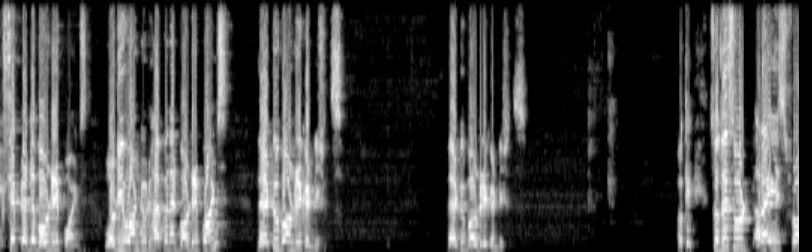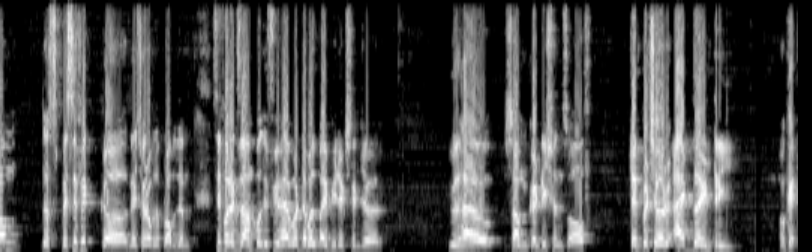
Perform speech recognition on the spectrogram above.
except at the boundary points. What do you want to happen at boundary points? There are two boundary conditions. There are two boundary conditions. Okay. So this would arise from the specific uh, nature of the problem. See for example, if you have a double pipe heat exchanger, you will have some conditions of temperature at the entry okay.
